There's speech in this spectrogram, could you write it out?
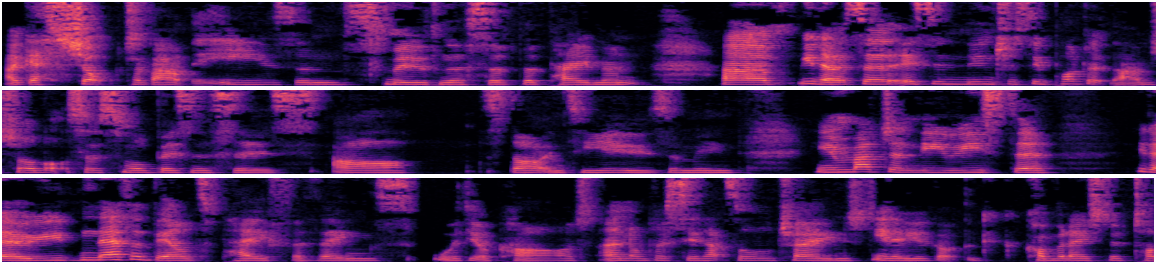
I guess, shocked about the ease and smoothness of the payment. Uh, you know, it's, a, it's an interesting product that I'm sure lots of small businesses are starting to use. I mean, you imagine you used to, you know, you'd never be able to pay for things with your card. And obviously that's all changed. You know, you've got the combination of t-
